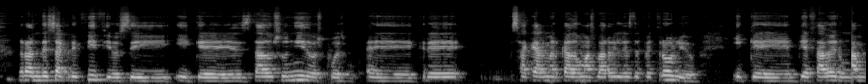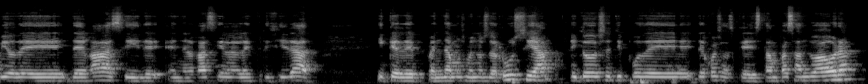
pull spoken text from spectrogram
grandes sacrificios y, que Estados Unidos pues, eh, cree, saque al mercado más barriles de petróleo y que empiece a haber un cambio de, gas y en el gas y en la electricidad y que dependamos menos de Rusia y todo ese tipo de cosas que están pasando ahora,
